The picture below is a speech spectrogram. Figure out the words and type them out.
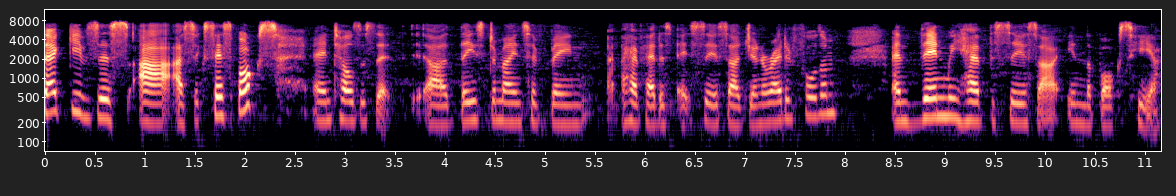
That gives us uh, a success box and tells us that uh, these domains have been have had a, CSR generated for them. And then we have the CSR in the box here.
